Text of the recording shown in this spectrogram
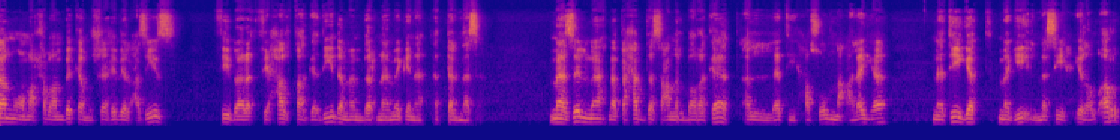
أهلا ومرحبا بك مشاهدي العزيز في. في حلقة جديدة من برنامجنا التلمذة. ما زلنا نتحدث عن البركات التي حصلنا عليها نتيجة مجيء المسيح إلى الأرض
